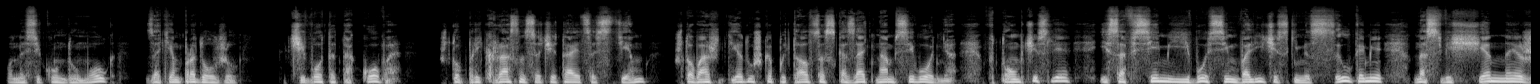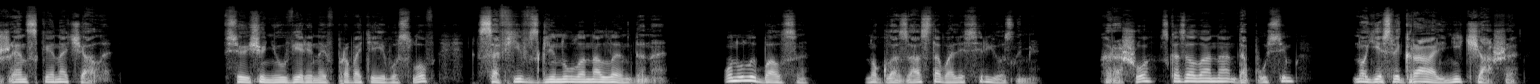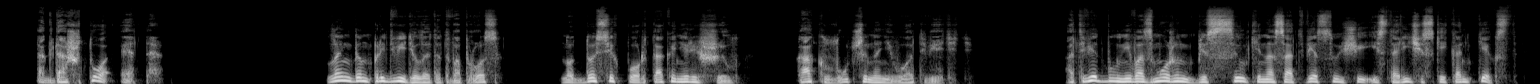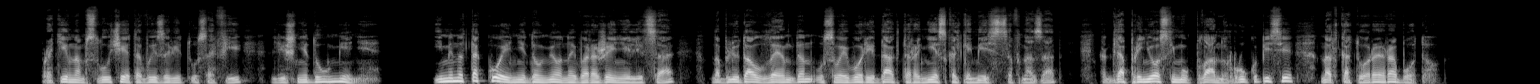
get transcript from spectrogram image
Он на секунду умолк, затем продолжил. «Чего-то такого, что прекрасно сочетается с тем, что ваш дедушка пытался сказать нам сегодня, в том числе и со всеми его символическими ссылками на священное женское начало. Все еще не уверенная в правоте его слов, Софи взглянула на Лэндона. Он улыбался, но глаза оставались серьезными. «Хорошо», — сказала она, — «допустим, но если Грааль не чаша, тогда что это?» Лэнгдон предвидел этот вопрос, но до сих пор так и не решил, как лучше на него ответить. Ответ был невозможен без ссылки на соответствующий исторический контекст. В противном случае это вызовет у Софи лишь недоумение. Именно такое недоуменное выражение лица наблюдал Лэнгдон у своего редактора несколько месяцев назад, когда принес ему план рукописи, над которой работал.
